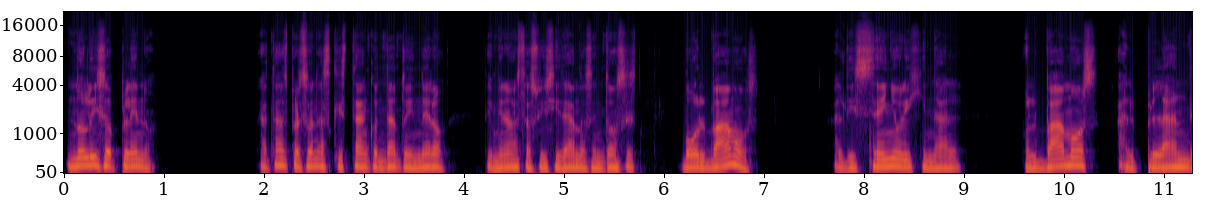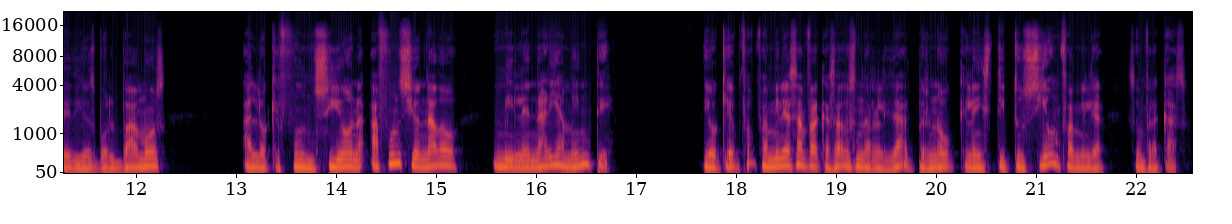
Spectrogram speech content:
no lo hizo pleno. A tantas personas que están con tanto dinero terminaron hasta suicidándose. Entonces, volvamos al diseño original, volvamos al plan de Dios, volvamos a lo que funciona. Ha funcionado milenariamente. Digo que familias han fracasado es una realidad, pero no que la institución familiar es un fracaso.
